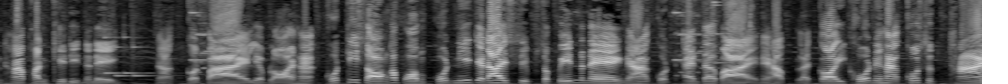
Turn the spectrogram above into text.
25,000 เครดิตนั่นเองนะกดไปเรียบร้อยฮะโค้ดที่ 2 ครับผมโค้ดนี้จะได้ 10 สปินนั่นเองนะฮะกด enter ไปนะครับแล้วก็อีกโค้ดนึงฮะโค้ดสุดท้าย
